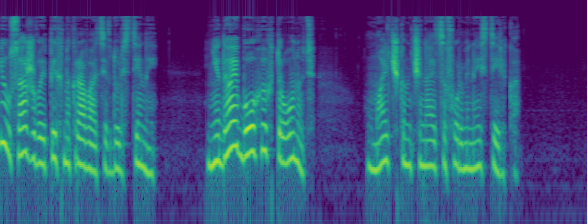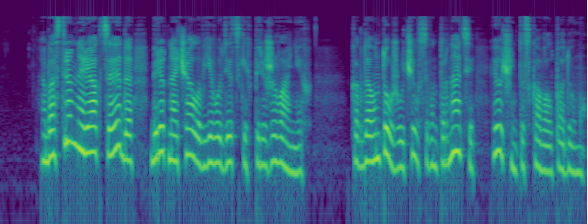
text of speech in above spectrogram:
и усаживает их на кровати вдоль стены. Не дай бог их тронуть, у мальчика начинается форменная истерика. Обостренная реакция Эда берет начало в его детских переживаниях, когда он тоже учился в интернате и очень тосковал по дому.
